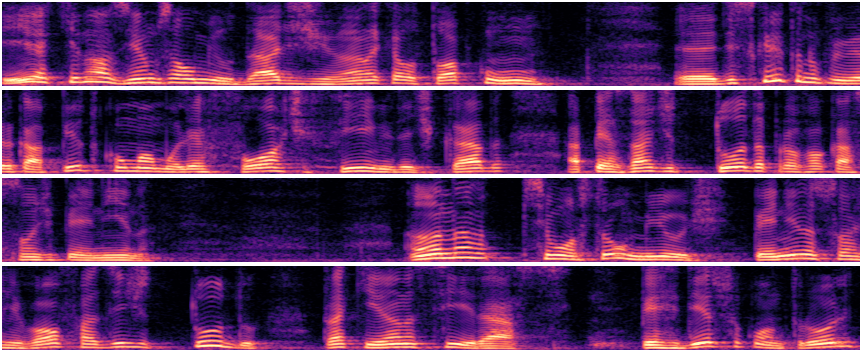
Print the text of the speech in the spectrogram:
E aqui nós vemos a humildade de Ana, que é o tópico 1. É, descrita no primeiro capítulo como uma mulher forte, firme, dedicada, apesar de toda a provocação de Penina. Ana se mostrou humilde. Penina, sua rival, fazia de tudo para que Ana se irasse, perdesse o controle,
